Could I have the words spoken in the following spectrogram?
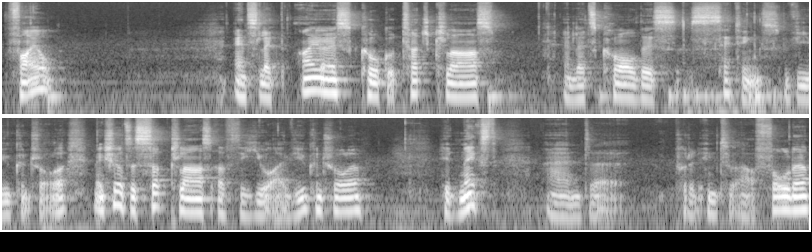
File, and select iOS Cocoa Touch class and let's call this settings view controller. Make sure it's a subclass of the UI view controller. Hit next and uh, put it into our folder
